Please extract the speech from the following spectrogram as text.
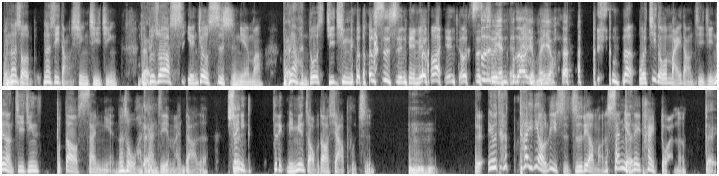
我那时候那是一档新基金，你不是说要研究四十年吗？我看很多基金没有到 四十年，没有办法研究四十年，不知道有没有。那我记得我买一档基金，那档基金不到三年，那时候我胆子也蛮大的，所以你这里面找不到夏普值，嗯嗯，对，因为它它一定要有历史资料嘛，三年内太短了，对。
